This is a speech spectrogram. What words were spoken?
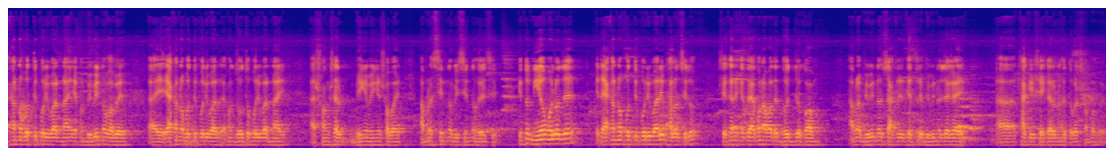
একান্নবর্তী পরিবার নাই, এখন বিভিন্নভাবে একান্নবর্তী পরিবার, এখন যৌথ পরিবার নাই আর সংসার ভেঙে ভেঙে সবাই আমরা ছিন্ন বিচ্ছিন্ন হয়েছি। কিন্তু নিয়ম হলো যে এটা একান্নবর্তী পরিবারই ভালো ছিল। সেখানে কিন্তু এখন আমাদের ধৈর্য কম। আমরা বিভিন্ন চাকরির ক্ষেত্রে বিভিন্ন জায়গায় থাকি, সেই কারণে হয়তো বা সম্ভব হয়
